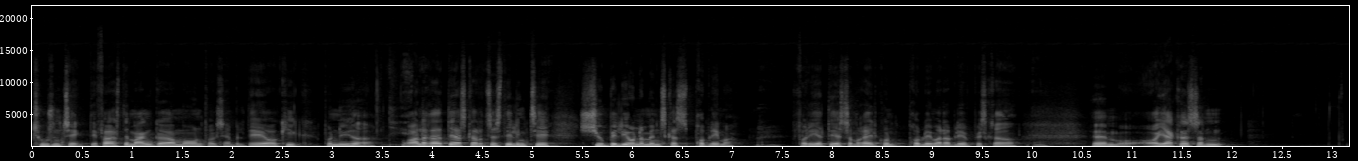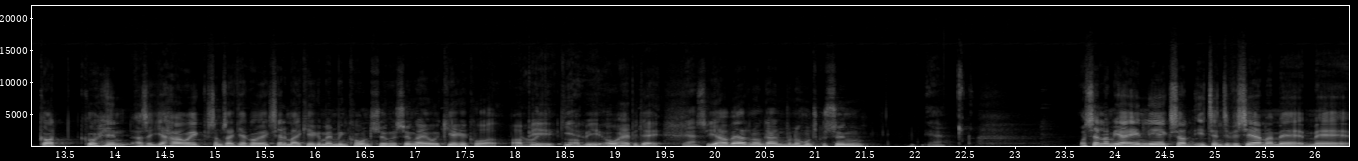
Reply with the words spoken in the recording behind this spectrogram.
tusind ting. Det første, mange gør om morgenen for eksempel, det er jo at kigge på nyheder. Og allerede der skal du tage stilling til 7 billioner menneskers problemer. Fordi at det er som regel kun problemer, der bliver beskrevet. Ja. Øhm, og jeg kan sådan godt gå hen, altså jeg har jo ikke, som sagt, jeg går jo ikke selv meget i kirke, men min kone synger, synger jo i kirkekoret op, Nå, i, op i Oh Happy Day. Ja. Så jeg har været der nogle gange, når hun skulle synge. Ja. Og selvom jeg egentlig ikke sådan identificerer mig med, med,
